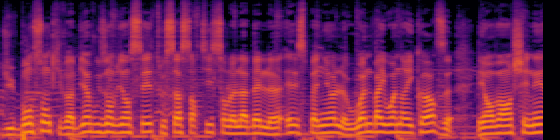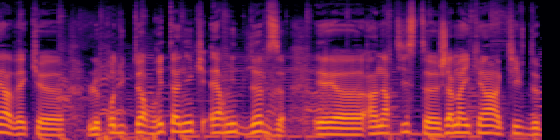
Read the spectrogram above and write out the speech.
du bon son qui va bien vous ambiancer. Tout ça sorti sur le label euh, espagnol One by One Records. Et on va enchaîner avec euh, le producteur britannique Hermit Dubs et euh, un artiste jamaïcain actif depuis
